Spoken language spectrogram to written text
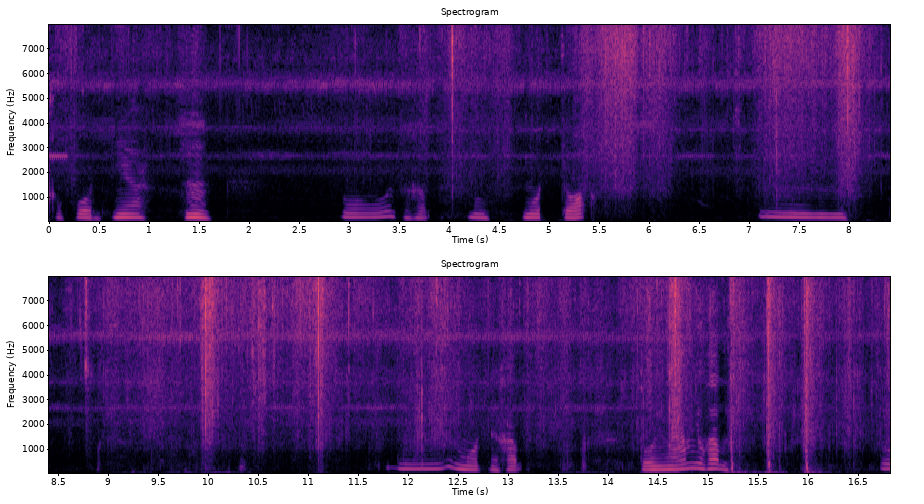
ข้าวโพดเฮีย อืมโอ้ยครับมึงหมดเจาะอืมอืมหมดเลยครับ ตัวงามอยู่ครับ โอ้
